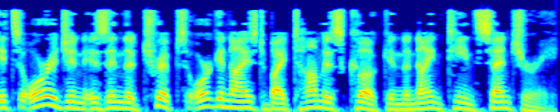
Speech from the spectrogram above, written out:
Its origin is in the trips organised by Thomas Cook in the 19th century.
